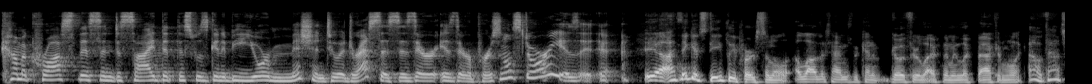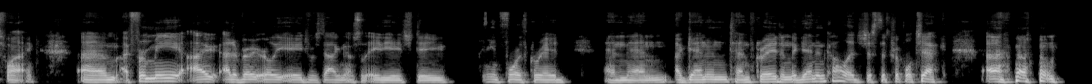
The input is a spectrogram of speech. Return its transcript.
come across this and decide that this was going to be your mission to address this? Is there is there a personal story? Is it? Uh, yeah, I think it's deeply personal. A lot of the times we kind of go through life and then we look back and we're like, oh, that's why. Um, for me, I at a very early age was diagnosed with ADHD in fourth grade and then again in 10th grade and again in college, just a triple check. Um,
